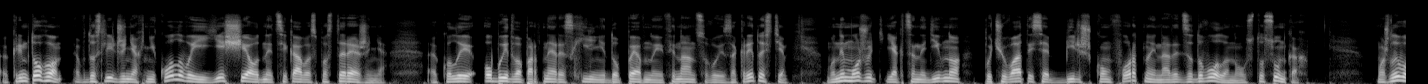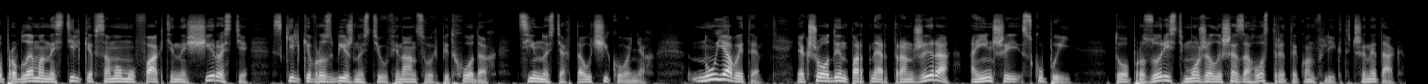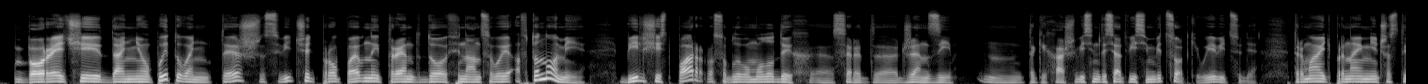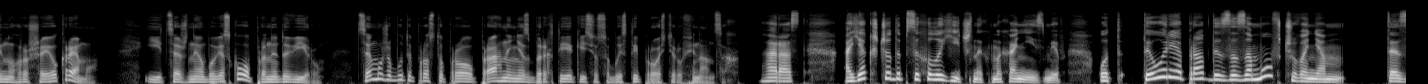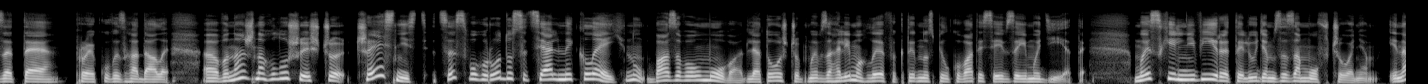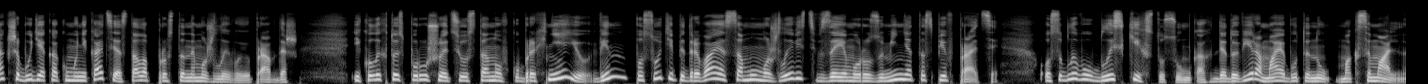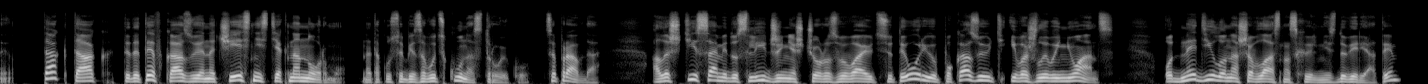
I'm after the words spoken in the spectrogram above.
Е, Крім того, в дослідженнях Ніколової є ще одне цікаве спостереження. Е, Коли обидва партнери схильні до певної фінансової закритості, вони можуть, як це не дівно, почуватися більш комфортно і навіть задоволено у стосунках. Можливо, проблема не стільки в самому факті нещирості, скільки в розбіжності у фінансових підходах, цінностях та очікуваннях. Ну, уявите, якщо один партнер транжира, а інший скупий, то прозорість може лише загострити конфлікт, чи не так? Бо речі дані опитувань теж свідчать про певний тренд до фінансової автономії. Більшість пар, особливо молодих е, серед е, Gen Z, таких аж 88%, уявіть собі, тримають принаймні частину грошей окремо. І це ж не обов'язково про недовіру. Це може бути просто про прагнення зберегти якийсь особистий простір у фінансах. Гаразд. А як щодо психологічних механізмів? От теорія правди за замовчуванням, ТЗТ, про яку ви згадали, е, вона ж наголошує, що чесність – це свого роду соціальний клей, ну, базова умова для того, щоб ми взагалі могли ефективно спілкуватися і взаємодіяти. Ми схильні вірити людям за замовчуванням, інакше будь-яка комунікація стала б просто неможливою, правда ж? І коли хтось порушує цю установку брехнею, він, по суті, підриває саму можливість взаєморозуміння та співпраці, особливо у близьких стосунках, де довіра має бути, ну, максимальною. Так, так, ТДТ вказує на чесність як на норму, на таку собі заводську настройку. Це правда. Але ж ті самі дослідження, що розвивають цю теорію, показують і важливий нюанс. Одне діло наша власна схильність довіряти,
